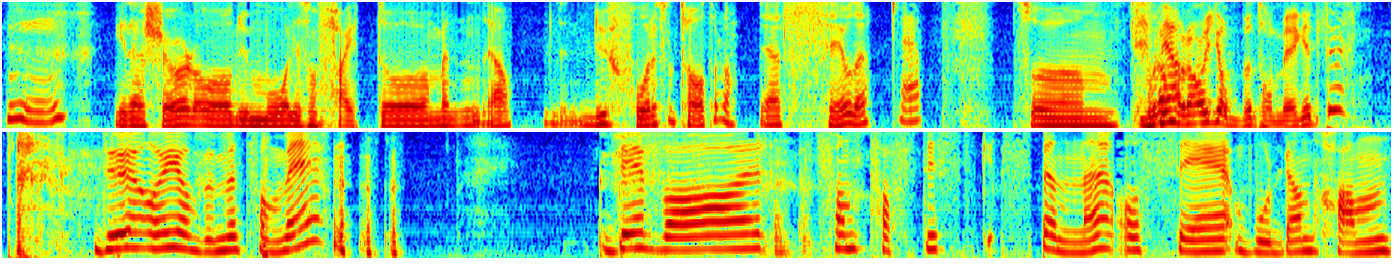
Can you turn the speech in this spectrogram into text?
mm. i deg sjøl, og du må liksom fighte og Men ja, du får resultater, da. Jeg ser jo det. Ja. Så Hvordan var det å jobbe Tom, egentlig? Du, å jobbe med Tommy Det var fantastisk spennende å se hvordan han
